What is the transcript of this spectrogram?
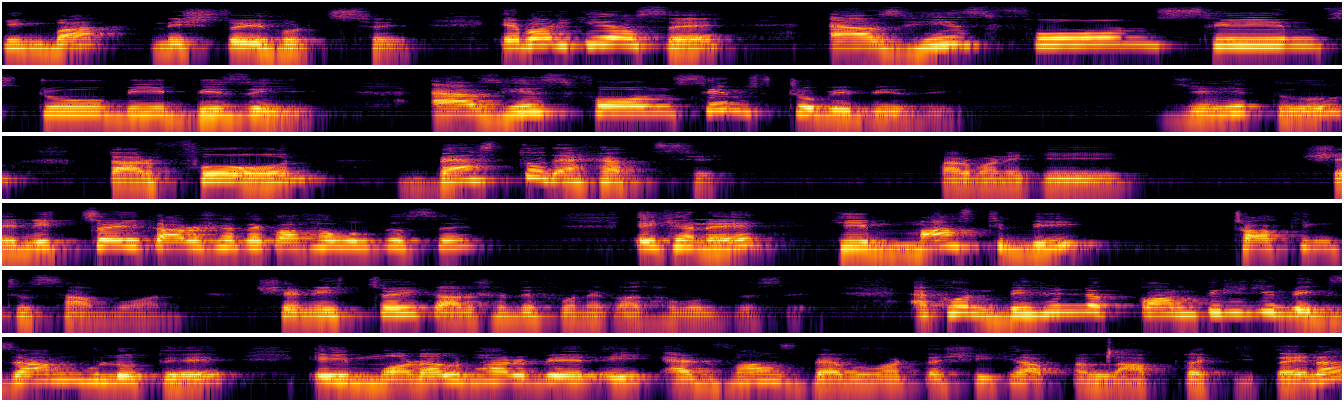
কিংবা নিশ্চয়ই হচ্ছে এবার কি আছে? As his phone seems to be busy as his phone seems to be busy যেহেতু তার ফোন ব্যস্ত দেখাচ্ছে, তার মানে কি? সে নিশ্চয়ই কারোর সাথে কথা বলতেছে। এখানে he must be talking to someone সে নিশ্চয়ই কারোর সাথে ফোনে কথা বলতেছে। এখন বিভিন্ন কম্পিটিটিভ এক্সামগুলোতে এই মডাল ভার্বের এই অ্যাডভান্স ব্যবহারটা শিখে আপনার লাভটা কি, তাই না?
